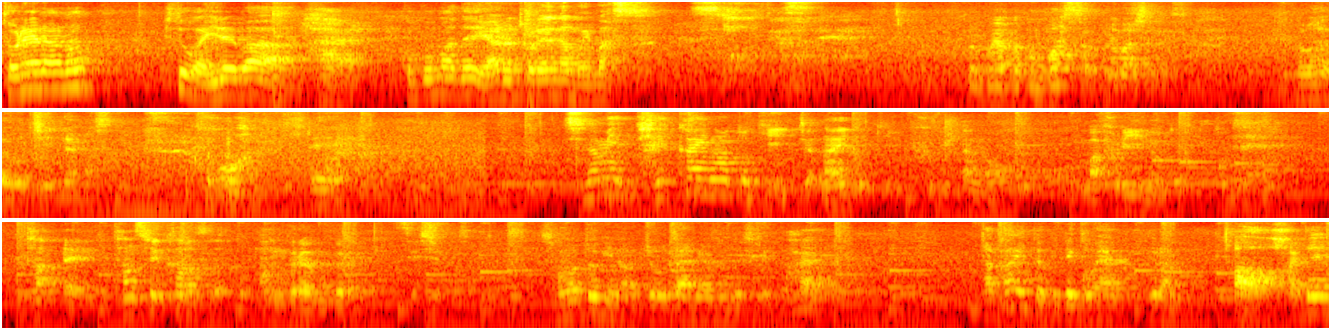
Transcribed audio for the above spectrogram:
トレーナーの人がいればはい。ここまでやるトレーナーもいます。そうですね。これもやっぱ伸ばした伸ばしたです伸ばしたらうちになります ちなみに大会の時じゃない時フリあの、まあ、フリーの時た、えー炭水化物だと何グラムぐらい摂取なさってますその時の状態によるんですけれども、はい。高い時で 500g ああで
